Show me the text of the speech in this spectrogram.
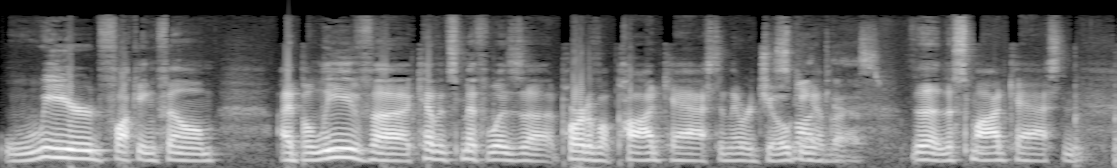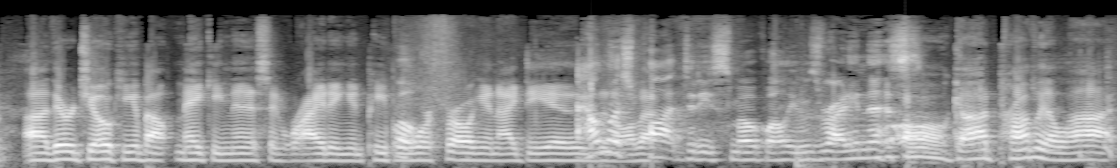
weird fucking film. I believe uh, Kevin Smith was uh, part of a podcast, and they were joking about Smodcast. the the Smodcast, and uh, they were joking about making this and writing, and people Well, were throwing in ideas. How and much all that. pot did he smoke while he was writing this? Oh God, probably a lot.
